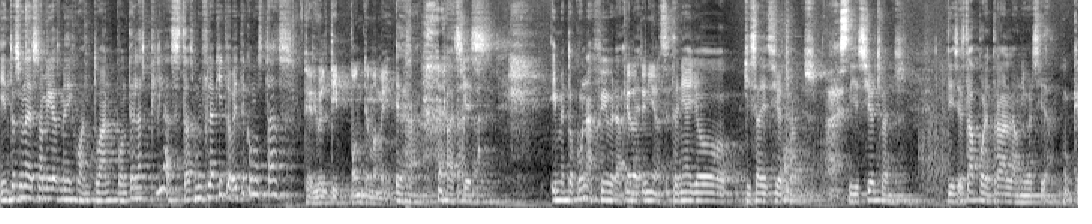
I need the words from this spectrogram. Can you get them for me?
Y entonces una de sus amigas me dijo, Antoine, ponte las pilas, estás muy flaquito, vete cómo estás. Te dio el tip, ponte mami. Ajá, así es. Y me tocó una fibra. ¿Qué edad tenías? Tenía yo quizá 18 años. Ah, 18 años. Estaba por entrar a la universidad. Ok.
